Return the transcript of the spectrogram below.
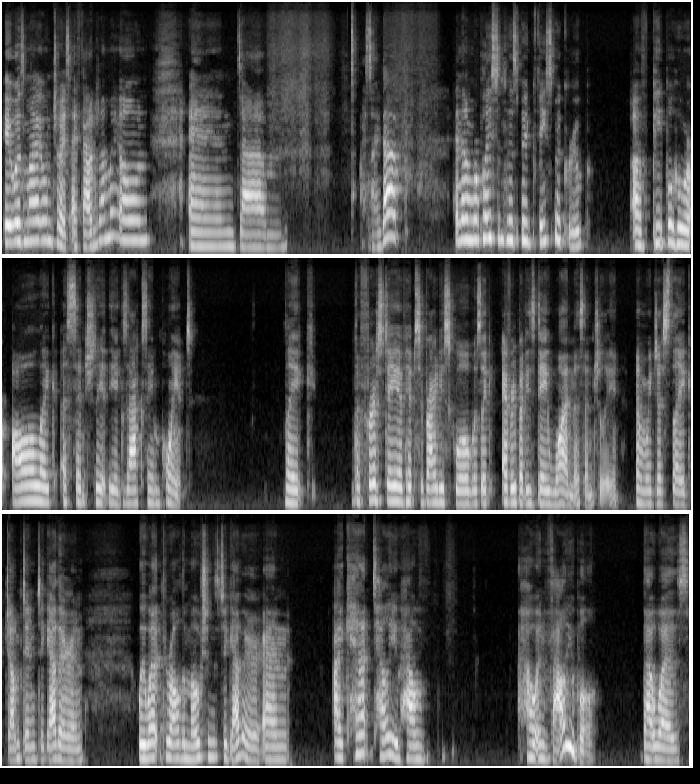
It was my own choice. I found it on my own, and um, I signed up. And then we're placed into this big Facebook group of people who are all like essentially at the exact same point. Like the first day of hip sobriety school was like everybody's day one essentially, and we just like jumped in together and we went through all the motions together. And I can't tell you how how invaluable that was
